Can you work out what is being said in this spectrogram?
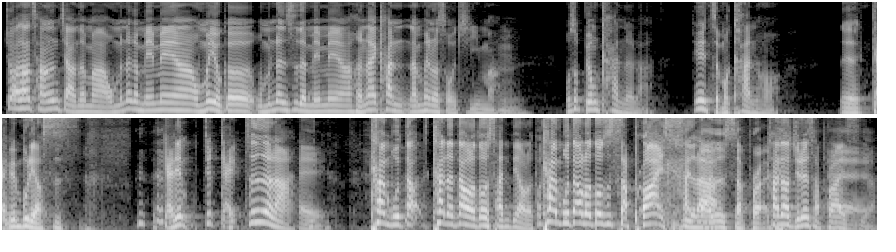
就像他常常讲的嘛，我们那个妹妹啊，我们有个我们认识的妹妹啊，很爱看男朋友手机嘛。嗯，我说不用看了啦，因为怎么看哈？呃，改变不了事实，改变就改，真的啦。哎，看不到、看得到的都删掉了，看不到的都是 surprise 啦，是 surprise，看到绝对 surprise 了。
